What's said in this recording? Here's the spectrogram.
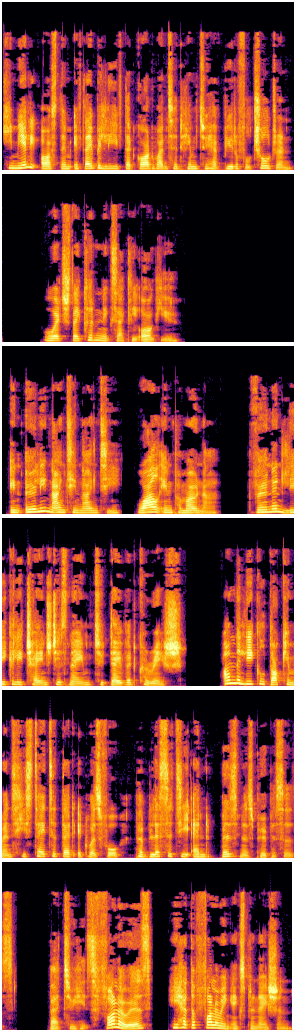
He merely asked them if they believed that God wanted him to have beautiful children, which they couldn't exactly argue. In early 1990, while in Pomona, Vernon legally changed his name to David Koresh. On the legal documents, he stated that it was for publicity and business purposes. But to his followers, he had the following explanation.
